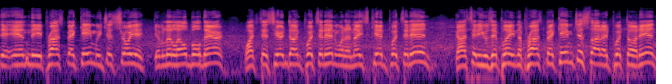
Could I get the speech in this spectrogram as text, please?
in the prospect game. We just show you, give a little elbow there. Watch this here. Dunn puts it in. When a nice kid puts it in, God said he was playing the prospect game. Just thought I'd put that in.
